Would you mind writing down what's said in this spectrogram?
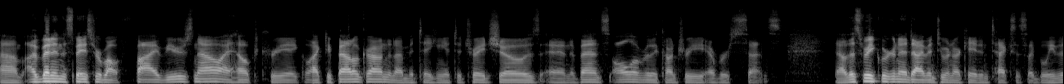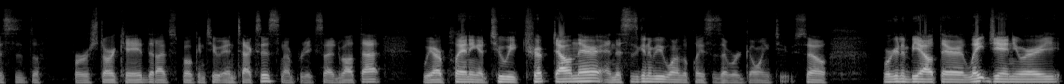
Um, I've been in the space for about five years now. I helped create Galactic Battleground, and I've been taking it to trade shows and events all over the country ever since. Now, this week, we're going to dive into an arcade in Texas. I believe this is the first arcade that I've spoken to in Texas, and I'm pretty excited about that we are planning a two week trip down there, and this is going to be one of the places that we're going to. So we're going to be out there late January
